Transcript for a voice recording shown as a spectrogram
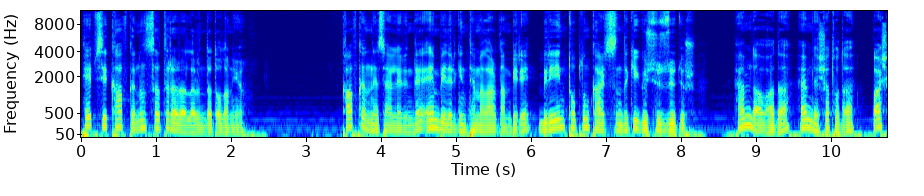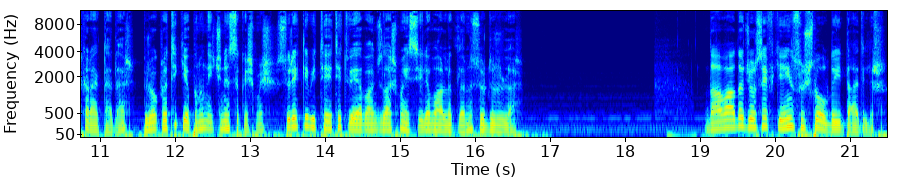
hepsi Kafka'nın satır aralarında dolanıyor. Kafka'nın eserlerinde en belirgin temalardan biri bireyin toplum karşısındaki güçsüzlüğüdür. Hem davada hem de şatoda baş karakterler bürokratik yapının içine sıkışmış, sürekli bir tehdit ve yabancılaşma hissiyle varlıklarını sürdürürler. Davada Joseph Gay'in suçlu olduğu iddia edilir.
